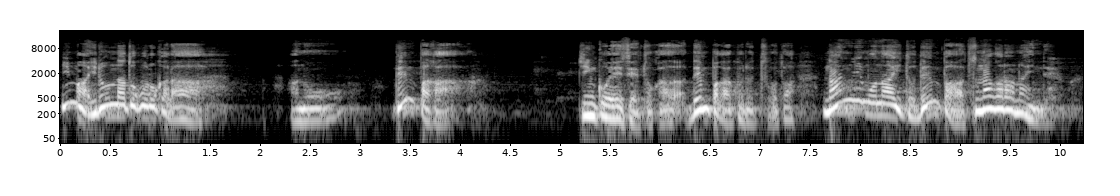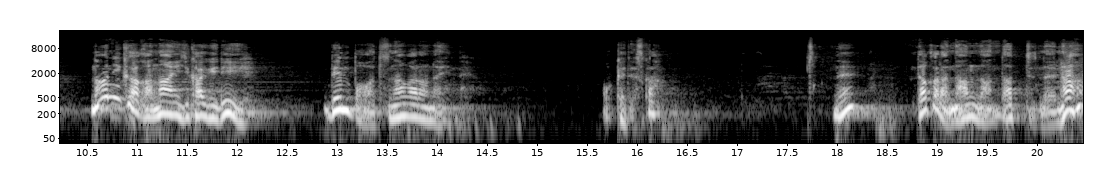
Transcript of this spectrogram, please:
今いろんなところから、あの、電波が人工衛星とか電波が来るってことは何にもないと電波はつながらないんだよ。何かがない限り電波はつながらないんだよ。OK ですか？ねだから何なんだって言うんだよな。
